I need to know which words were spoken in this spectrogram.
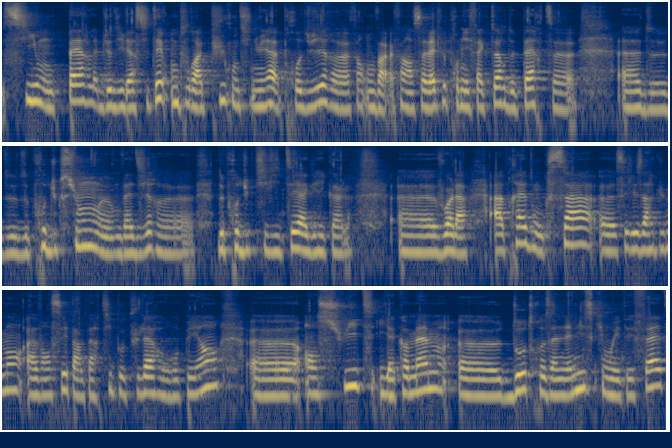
si on perd la biodiversité, on pourra plus continuer à produire. Enfin, on va, enfin, ça va être le premier facteur de perte de, de, de, production, euh, on va dire, euh, de productivité agricole. Euh, voilà. Après, donc ça, euh, c'est les arguments avancés par le Parti populaire européen. Euh, ensuite, il y a quand même d'autres analyses qui ont été faites.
